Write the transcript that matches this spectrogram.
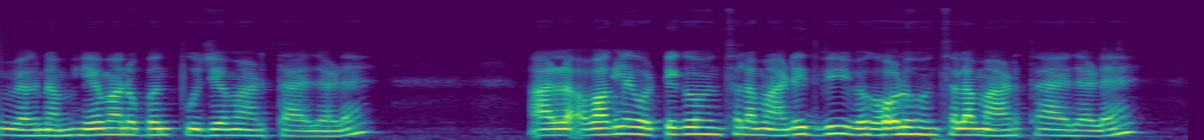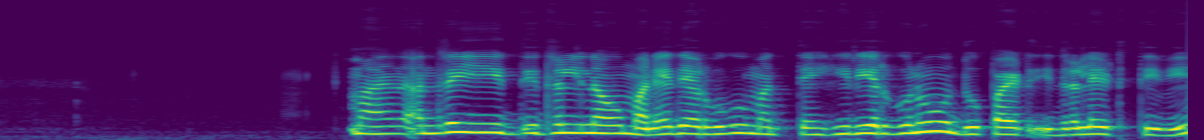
ಇವಾಗ ನಮ್ಮ ಹೇಮನು ಬಂದು ಪೂಜೆ ಮಾಡ್ತಾ ಇದ್ದಾಳೆ. ಅಲ್ಲಿ ಅವಾಗಲೇ ಒಟ್ಟಿಗೆ ಒಂದು ಸಲ ಮಾಡಿದ್ವಿ, ಇವಾಗ ಅವಳು ಒಂದು ಸಲ ಮಾಡ್ತಾ ಇದ್ದಾಳೆ. ಮ, ಅಂದರೆ ಈ ಇದರಲ್ಲಿ ನಾವು ಮನೆ ದೇವ್ರಿಗೂ ಮತ್ತು ಹಿರಿಯರಿಗೂ ಧೂಪ ಇಟ್, ಇದರಲ್ಲೇ ಇಡ್ತೀವಿ.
